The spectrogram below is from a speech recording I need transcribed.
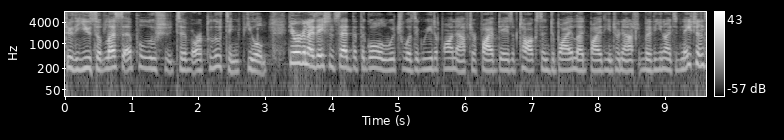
through the use of less pollutive or polluting fuel. The organization said that the goal, which was agreed upon after five days of talks in Dubai led by the, international, by the United Nations,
